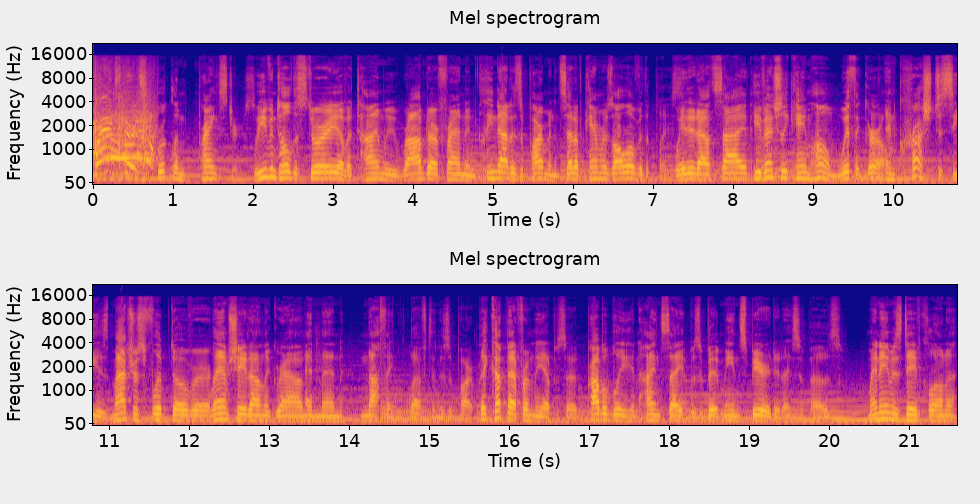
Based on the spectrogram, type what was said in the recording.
Pranksters! Brooklyn Pranksters. We even told the story of a time we robbed our friend and cleaned out his apartment and set up cameras all over the place. Waited outside. He eventually came home with a girl and crushed to see his mattress flipped over, lampshade on the ground, and then nothing left in his apartment. They cut that from the episode. Probably, in hindsight, was a bit mean spirited, I suppose. My name is Dave Colonna.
